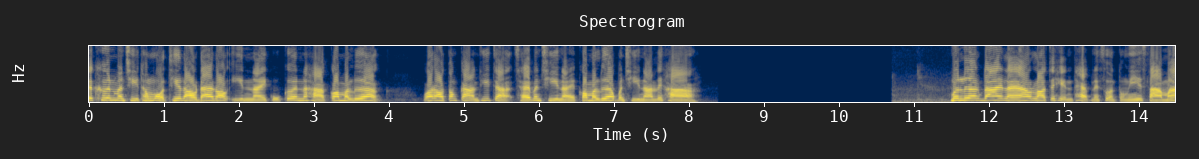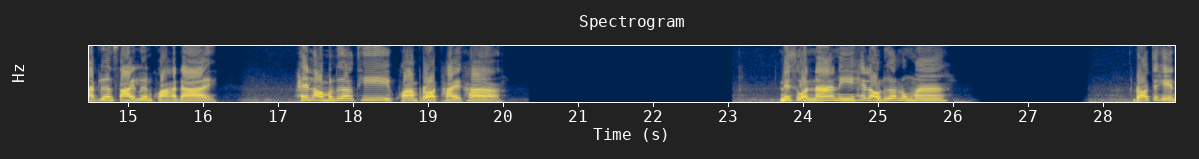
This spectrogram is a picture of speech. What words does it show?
จะขึ้นบัญชีทั้งหมดที่เราได้ล็อกอินใน Google นะคะ ก็มาเลือกว่าเราต้องการที่จะใช้บัญชีไหนก็มาเลือกบัญชีนั้นเลยค่ะ มื่อเลือกได้แล้วเราจะเห็นแท็บในส่วนตรงนี้สามารถเลื่อนซ้ายเลื่อนขวาได้ ให้เรามาเลือกที่ความปลอดภัยค่ะ ในส่วนหน้านี้ให้เราเลื่อนลงมา เราจะเห็น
